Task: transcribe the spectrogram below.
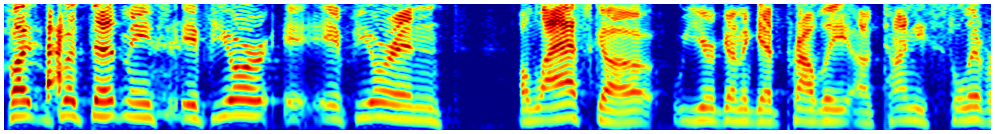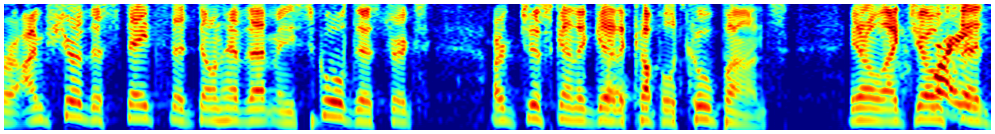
but but that means if you're if you're in Alaska, you're going to get probably a tiny sliver. I'm sure the states that don't have that many school districts are just going to get a couple of coupons. You know, like Joe Right. said,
